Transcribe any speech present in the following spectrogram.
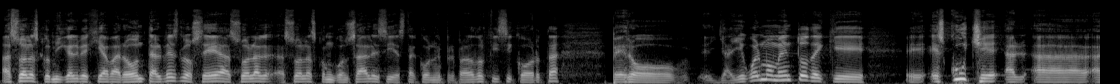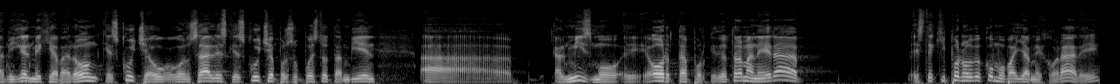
a solas con Miguel Vejía Barón, tal vez lo sea a, a solas con González y hasta con el preparador físico Horta, pero ya llegó el momento de que eh, escuche a, a, a, Miguel Mejía Barón, que escuche a Hugo González, que escuche por supuesto también a, al mismo eh, Horta, porque de otra manera este equipo no ve cómo vaya a mejorar, ¿eh?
